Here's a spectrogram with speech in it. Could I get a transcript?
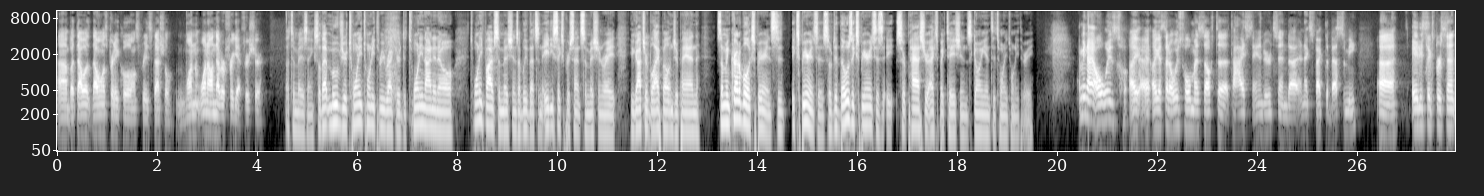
uh, but that was that one was pretty cool. It was pretty special. One one I'll never forget for sure. That's amazing. So that moved your 2023 record to 29 and 0, 25 submissions. I believe that's an 86% submission rate. You got your mm-hmm. black belt in Japan. Some incredible experience experiences. So did those experiences eh, surpass your expectations going into 2023? I mean, I always, I, I like I said, I always hold myself to, to high standards and uh, and expect the best of me. Uh, 86%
